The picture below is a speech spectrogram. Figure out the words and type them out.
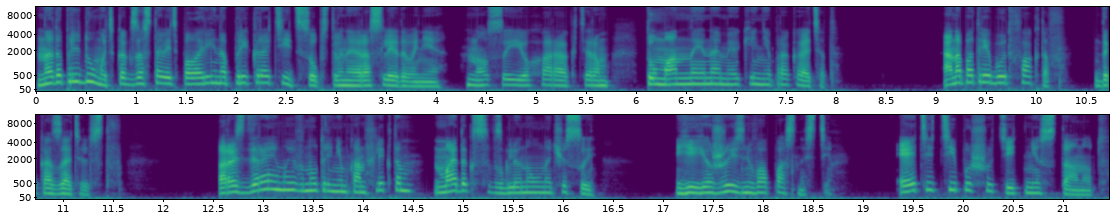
Надо придумать, как заставить Паларина прекратить собственное расследование, но с ее характером туманные намеки не прокатят. Она потребует фактов, доказательств. Раздираемый внутренним конфликтом, Медекс взглянул на часы. Ее жизнь в опасности. Эти типы шутить не станут.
